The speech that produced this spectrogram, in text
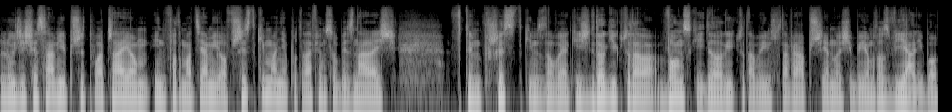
ludzie się sami przytłaczają informacjami o wszystkim, a nie potrafią sobie znaleźć w tym wszystkim znowu jakiejś drogi, która, wąskiej drogi, która by im sprawiała przyjemność i by ją rozwijali, bo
